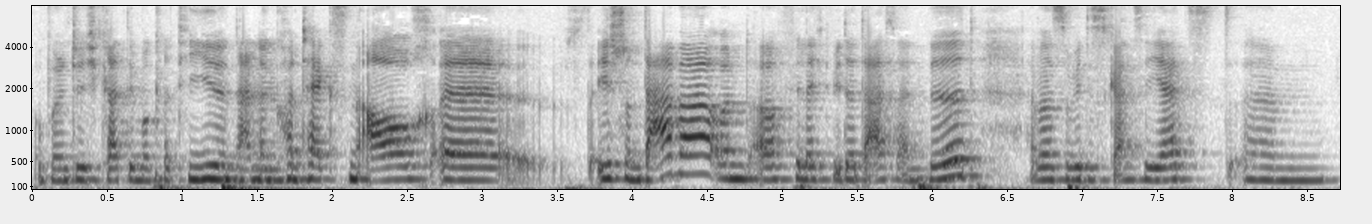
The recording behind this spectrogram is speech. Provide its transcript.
Obwohl natürlich gerade Demokratie in anderen mhm. Kontexten auch äh, eh schon da war und auch vielleicht wieder da sein wird. Aber so wie das Ganze jetzt ähm,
